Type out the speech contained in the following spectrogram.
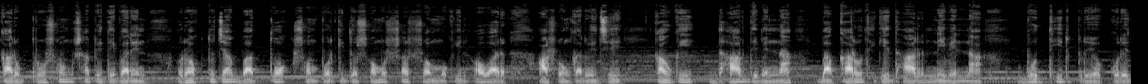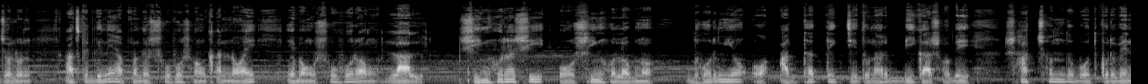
কারও প্রশংসা পেতে পারেন। রক্তচাপ বা ত্বক সম্পর্কিত সমস্যার সম্মুখীন হওয়ার আশঙ্কা রয়েছে। কাউকে ধার দেবেন না বা কারও থেকে ধার নেবেন না। বুদ্ধির প্রয়োগ করে চলুন। আজকের দিনে আপনাদের শুভ সংখ্যা নয় এবং শুভ রং লাল। সিংহ রাশি ও সিংহ লগ্ন ধর্মীয় ও আধ্যাত্মিক চেতনার বিকাশ হবে। স্বাচ্ছন্দ্য বোধ করবেন।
